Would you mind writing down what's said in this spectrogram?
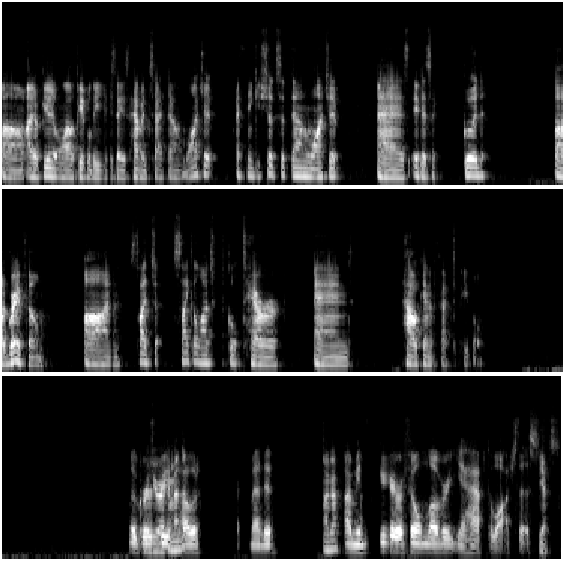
Um, I feel a lot of people these days haven't sat down and watch it. I think you should sit down and watch it, as it is a good, uh, great film on psych- psychological terror and how it can affect people. Agreed. Would you recommend I it? would recommend it. Okay. I mean, if you're a film lover, you have to watch this. Yes.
